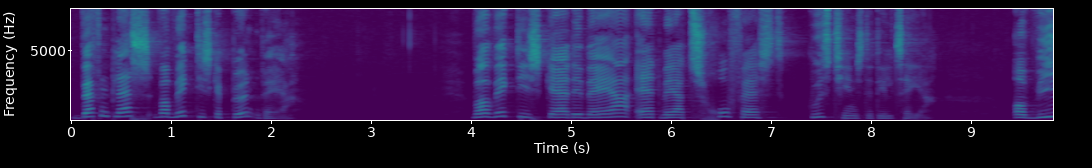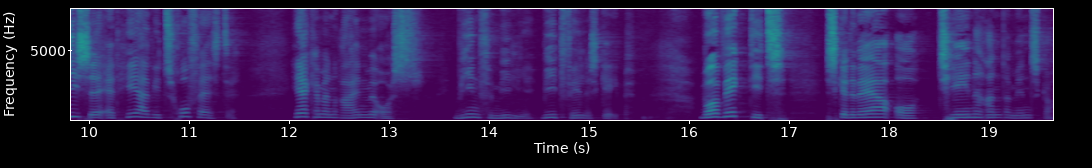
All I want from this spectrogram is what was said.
Hvad for en plads, hvor vigtig skal bøn være? Hvor vigtigt skal det være at være trofast gudstjenestedeltager? Og vise, at her er vi trofaste. Her kan man regne med os. Vi er en familie. Vi er et fællesskab. Hvor vigtigt skal det være at tjene andre mennesker?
